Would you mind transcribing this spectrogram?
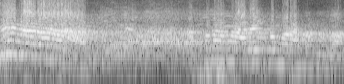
জিন্দাবাদ। আসসালামু আলাইকুম রহমতুল্লাহ।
